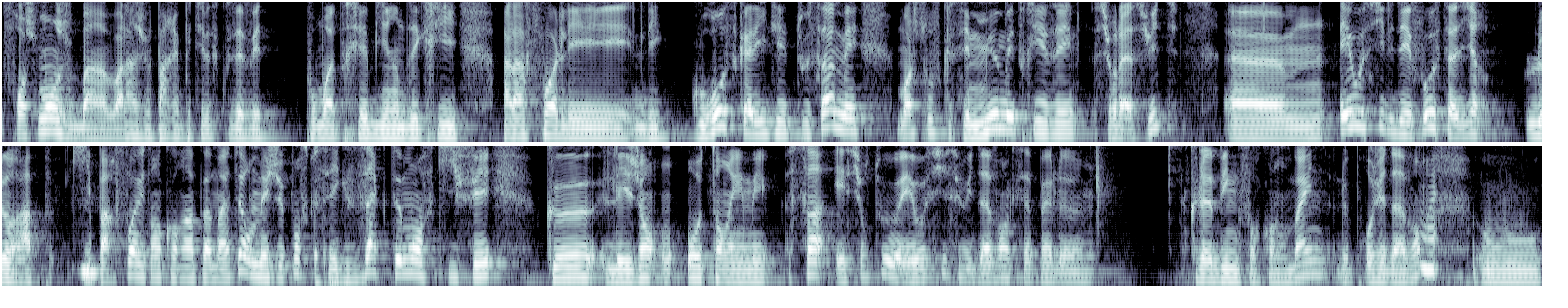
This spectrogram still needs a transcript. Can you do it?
franchement, je, ben, voilà, je vais pas répéter parce que vous avez, pour moi, très bien décrit à la fois les, les grosses qualités de tout ça, mais moi, je trouve que c'est mieux maîtrisé sur la suite. Euh, et aussi les défauts, c'est-à-dire le rap, qui parfois est encore un peu amateur, mais je pense que c'est exactement ce qui fait que les gens ont autant aimé ça, et surtout, et aussi celui d'avant qui s'appelle... Clubbing for Columbine, le projet d'avant, Ouais. où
